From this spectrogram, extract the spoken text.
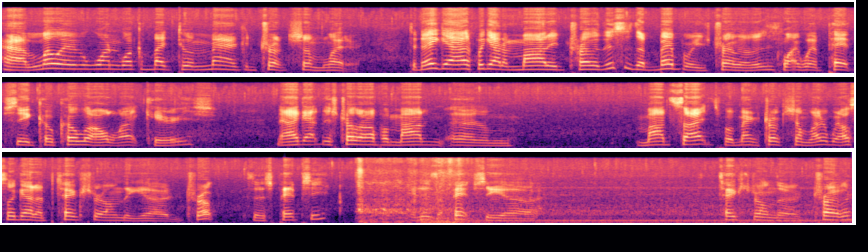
Hello everyone, welcome back to American Truck Simulator. Today guys, we got a modded trailer. This is a beverage trailer. This is like what Pepsi, Coca-Cola, all that carries. Now I got this trailer off of mod, um, mod sites for American Truck Simulator. We also got a texture on the uh, truck. It says Pepsi. It is a Pepsi uh, texture on the trailer.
